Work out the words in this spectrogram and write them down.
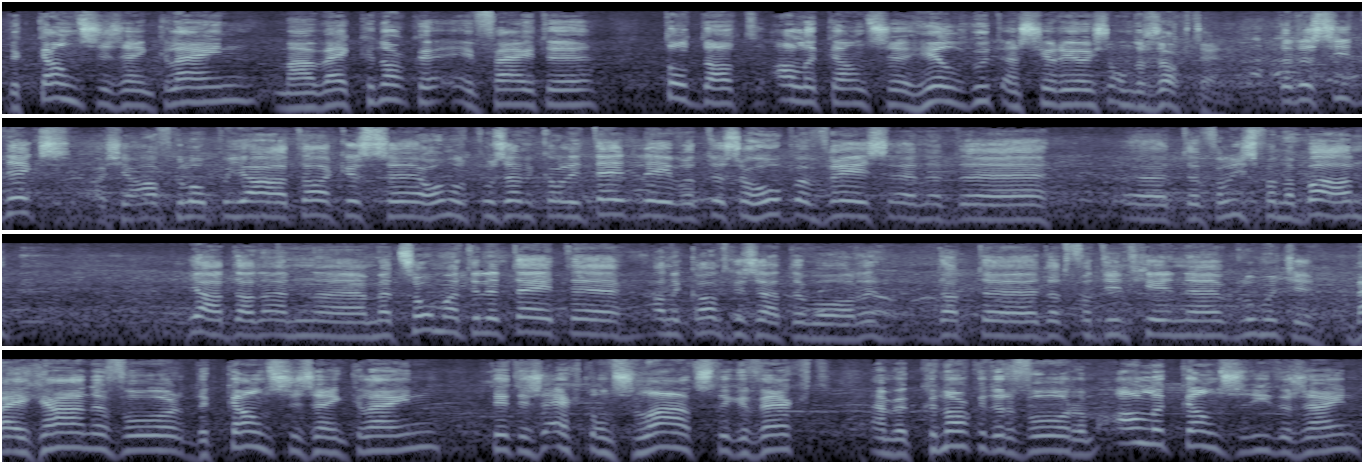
De kansen zijn klein, maar wij knokken in feite totdat alle kansen heel goed en serieus onderzocht zijn. Dat is niet niks. Als je afgelopen jaren telkens 100% kwaliteit levert tussen hoop en vrees en het, uh, het verlies van de baan... Ja, dan en, uh, met zo'n mentaliteit uh, aan de kant gezet te worden, dat, uh, dat verdient geen bloemetje. Wij gaan ervoor, de kansen zijn klein. Dit is echt ons laatste gevecht. En we knokken ervoor om alle kansen die er zijn...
